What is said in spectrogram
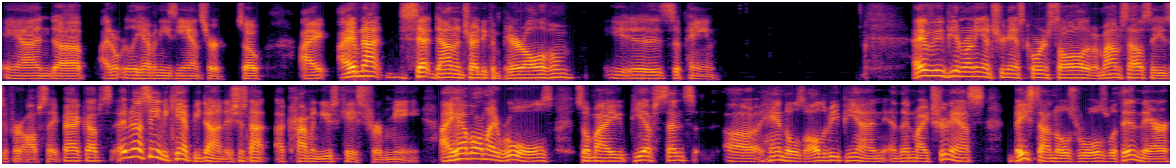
and uh, I don't really have an easy answer. So I I have not sat down and tried to compare all of them. It's a pain. I have a VPN running on TrueNAS core install at my mom's house. I use it for offsite backups. I'm not saying it can't be done. It's just not a common use case for me. I have all my rules. So my pfSense uh, handles all the VPN, and then my TrueNAS, based on those rules within there,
